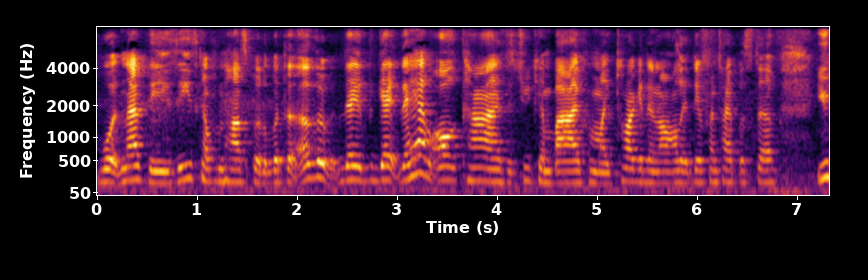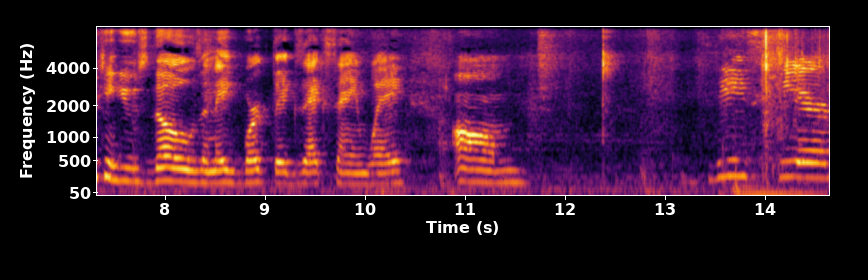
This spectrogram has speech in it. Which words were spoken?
What? Not these. These come from the hospital, but the other they they have all kinds that you can buy from like Target and all that different type of stuff. You can use those, and they work the exact same way. Um, these here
